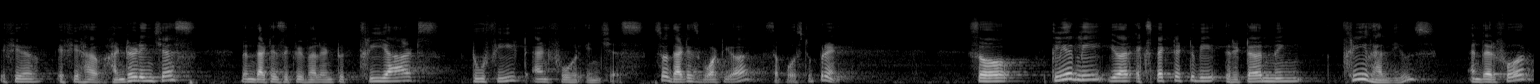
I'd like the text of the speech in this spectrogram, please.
if you have if you have 100 inches then that is equivalent to 3 yards, 2 feet and 4 inches. So that is what you are supposed to print. So clearly you are expected to be returning 3 values and therefore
